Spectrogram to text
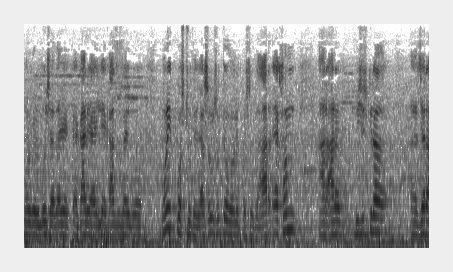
মনে করেন বৈশা থাকে গাড়ি আইলে কাজে যাইব। অনেক কষ্ট দেয়, আসলে সত্যি কথা অনেক কষ্ট দেয়। আর এখন আর আর বিশেষ করে যারা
